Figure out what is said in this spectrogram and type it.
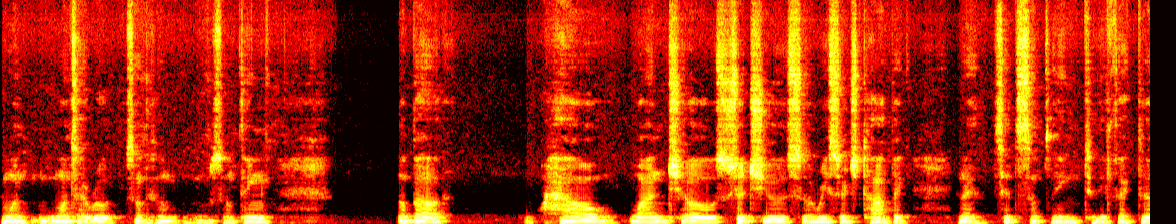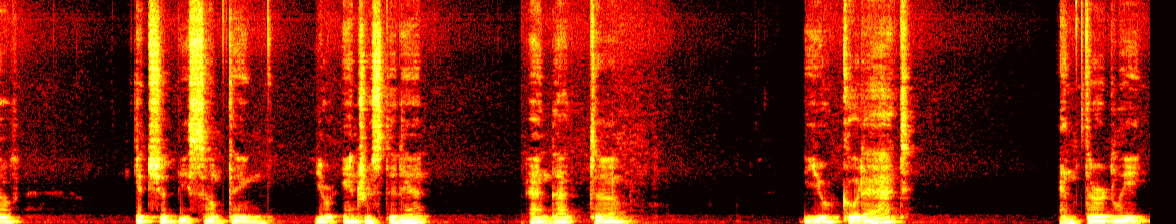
once I wrote something, something about how one chose should choose a research topic, and I said something to the effect of it should be something you're interested in and that um, you're good at, and thirdly,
